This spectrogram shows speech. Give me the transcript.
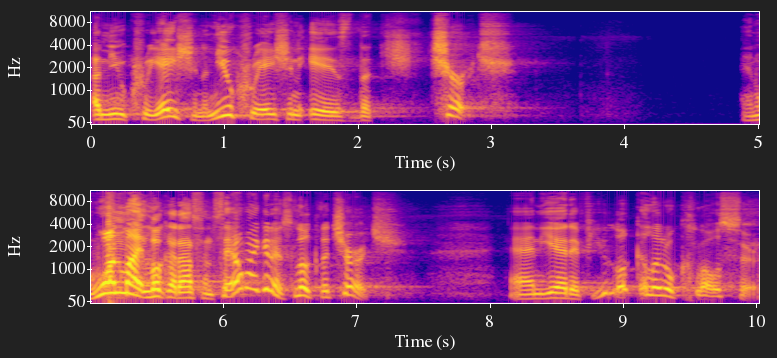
a new creation. A new creation is the ch- church. And one might look at us and say, oh my goodness, look, the church. And yet, if you look a little closer,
